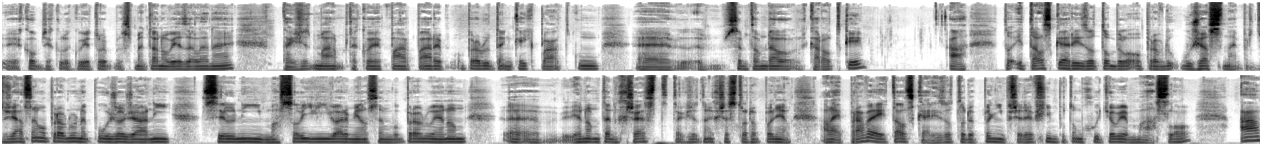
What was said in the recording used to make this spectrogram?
jako, jako, je to smetanově zelené. Takže mám takové pár, pár opravdu tenkých plátků. E, jsem tam dal karotky, a to italské risotto bylo opravdu úžasné, protože já jsem opravdu nepoužil žádný silný masový vývar, měl jsem opravdu jenom, eh, jenom ten chřest, takže ten chřest to doplnil. Ale pravé italské risotto doplní především potom chuťově máslo a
